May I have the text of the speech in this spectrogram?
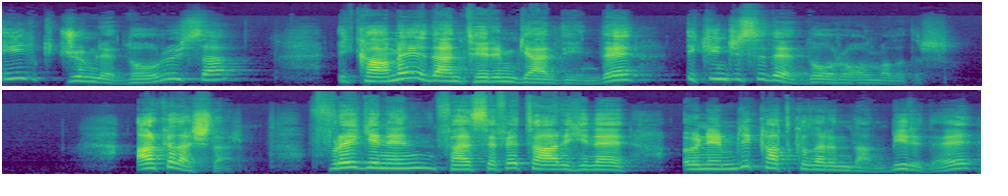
ilk cümle doğruysa ikame eden terim geldiğinde ikincisi de doğru olmalıdır. Arkadaşlar, Frege'nin felsefe tarihine önemli katkılarından biri de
